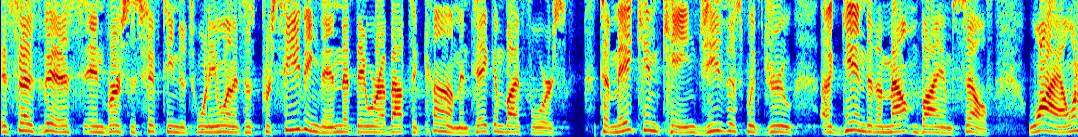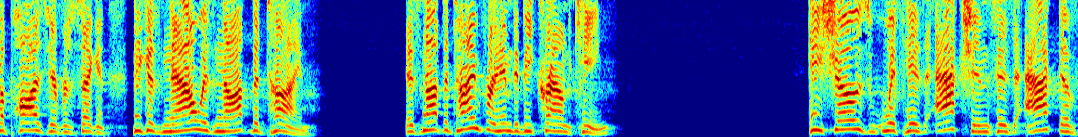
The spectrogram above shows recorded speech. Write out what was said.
It says this in verses 15 to 21. It says, Perceiving then that they were about to come and take him by force to make him king, Jesus withdrew again to the mountain by himself. Why? I want to pause here for a second because now is not the time it's not the time for him to be crowned king. Shows with his actions, his act of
